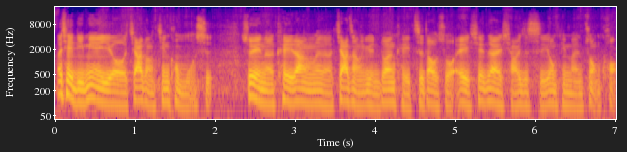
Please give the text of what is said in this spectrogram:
而且里面也有家长监控模式，所以呢，可以让那个家长远端可以知道说，哎，现在小孩子使用平板状况，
